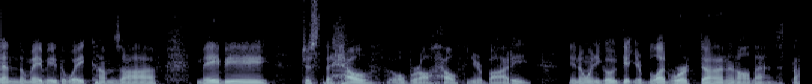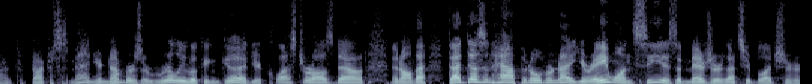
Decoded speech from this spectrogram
Then the, maybe the weight comes off. Maybe just the health, overall health in your body. You know, when you go get your blood work done and all that, and the doctor, doctor says, Man, your numbers are really looking good. Your cholesterol's down and all that. That doesn't happen overnight. Your A1C is a measure, that's your blood sugar,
